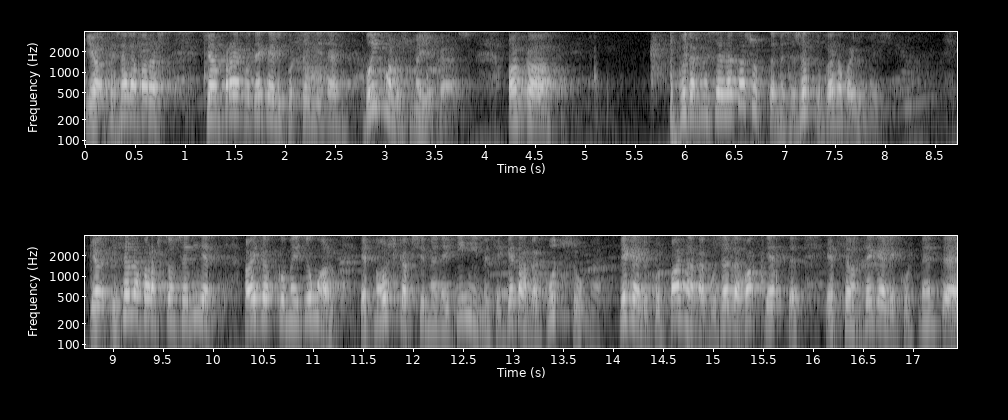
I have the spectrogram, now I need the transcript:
Ja, sellepärast see on praegu tegelikult selline võimalus meie käes, aga kuidas me selle kasutame, see sõltub väga palju meist ja, ja sellepärast on see nii, et aidaku meid Jumal, et me oskaksime neid inimesi, keda me kutsume, tegelikult panna nagu selle fakti ette, et, et see on tegelikult nende,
